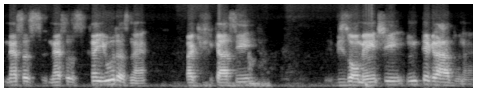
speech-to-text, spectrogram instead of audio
nessas, nessas ranhuras, né, para que ficasse visualmente integrado, né.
